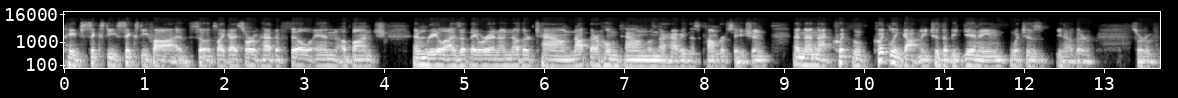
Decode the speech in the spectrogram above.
page 60, 65. So it's like I sort of had to fill in a bunch and realize that they were in another town, not their hometown when they're having this conversation. And then that quickly quickly got me to the beginning, which is, you know, their sort of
